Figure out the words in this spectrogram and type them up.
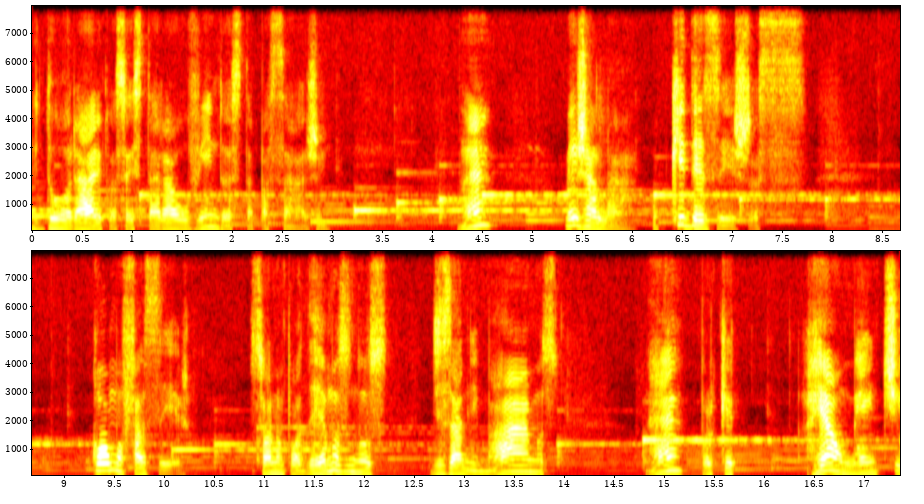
e do horário que você estará ouvindo esta passagem. Não é? Veja lá, o que desejas? como fazer. Só não podemos nos desanimarmos, né? Porque realmente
